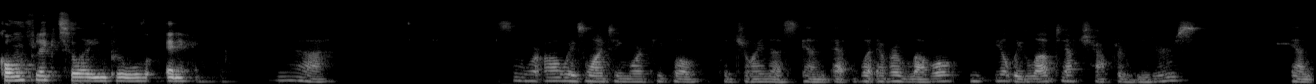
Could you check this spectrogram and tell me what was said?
conflicts or improve anything. Yeah. So we're always wanting more people to join us and at whatever level you feel. We love to have chapter leaders. And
